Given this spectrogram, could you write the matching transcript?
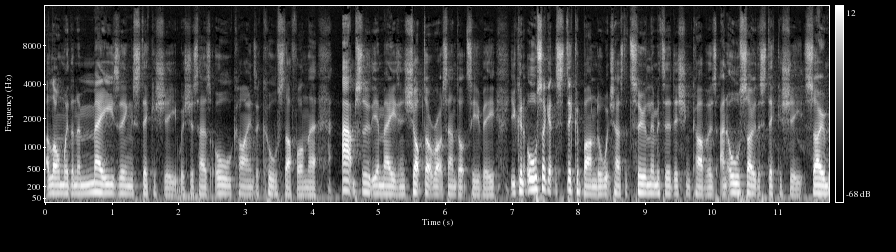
along with an amazing sticker sheet, which just has all kinds of cool stuff on there. Absolutely amazing. Shop.rocksound.tv. You can also get the sticker bundle, which has the two limited edition covers and also the sticker sheet. So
